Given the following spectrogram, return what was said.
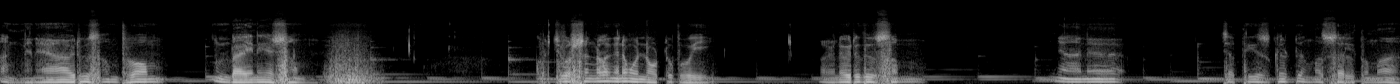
അങ്ങനെ ആ ഒരു സംഭവം ഉണ്ടായതിനു ശേഷം കുറച്ച് വർഷങ്ങൾ അങ്ങനെ മുന്നോട്ട് പോയി. അങ്ങനെ ഒരു ദിവസം ഞാൻ ഛത്തീസ്ഗഡ് എന്ന സ്ഥലത്തുനിന്ന്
